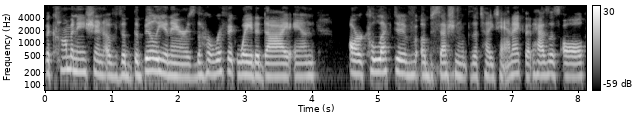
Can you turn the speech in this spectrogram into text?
the combination of the the billionaires the horrific way to die and our collective obsession with the titanic that has us all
